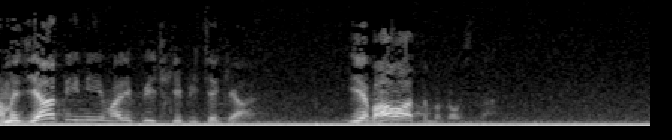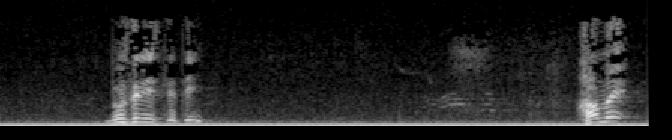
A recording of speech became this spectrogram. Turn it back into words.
हमें ज्ञात ही नहीं हमारी पीठ के पीछे क्या है। ये भावात्मक अवस्था है। दूसरी स्थिति, हमें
